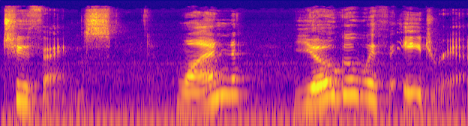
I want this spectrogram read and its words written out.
Two things. One, Yoga with Adriene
